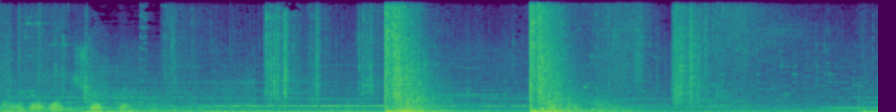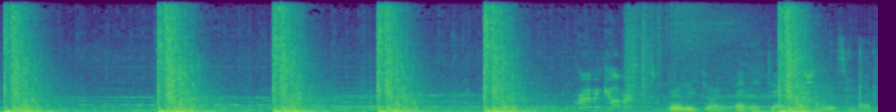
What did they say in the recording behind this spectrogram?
Only got one shotgun. Really doing any damage to this mech.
